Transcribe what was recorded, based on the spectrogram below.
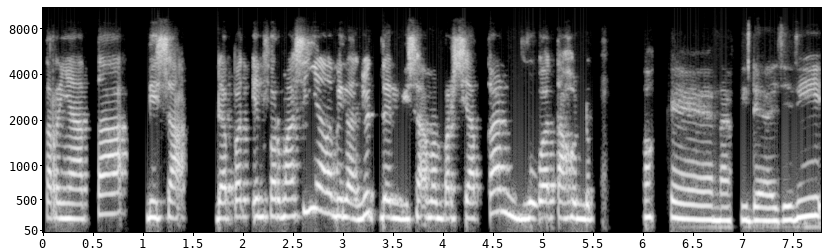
ternyata bisa dapat informasinya lebih lanjut dan bisa mempersiapkan buat tahun depan. Oke, Nafida. Jadi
